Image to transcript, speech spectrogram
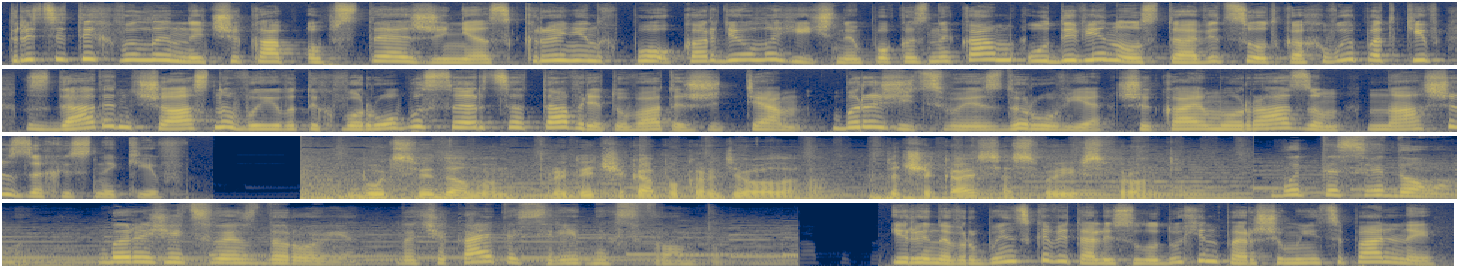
30-хвилинний чекап обстеження, скринінг по кардіологічним показникам у 90% випадків здатен вчасно виявити хворобу серця та врятувати життя. Бережіть своє здоров'я. Чекаємо разом наших захисників. Будь свідомим, пройди чекап у кардіолога, дочекайся своїх з фронту. Будьте свідомими, бережіть своє здоров'я, дочекайтесь рідних з фронту. Ірина Вербинська, Віталій Солодухін, перший муніципальний.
